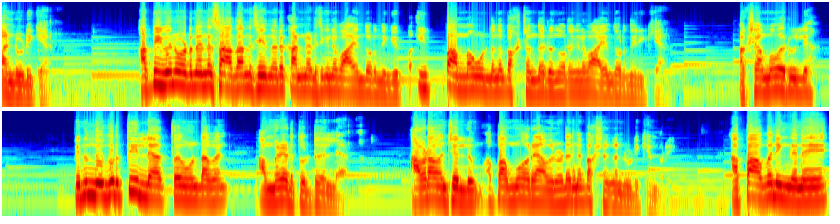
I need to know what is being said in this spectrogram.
കണ്ടുപിടിക്കുകയാണ്. അപ്പൊ ഇവൻ ഉടനെ തന്നെ സാധാരണ ചെയ്യുന്നവരെ കണ്ണടിച്ച് ഇങ്ങനെ വായം തുറന്നിരിക്കും. ഇപ്പൊ ഇപ്പൊ അമ്മ കൊണ്ടുവന്ന് ഭക്ഷണം തരും എന്ന് പറഞ്ഞ് ഇങ്ങനെ വായം തുറന്നിരിക്കുകയാണ്. പക്ഷെ അമ്മ വരൂല്ല. പിന്നെ നിവൃത്തി ഇല്ലാത്തത് കൊണ്ട് അവൻ അമ്മയുടെ അടുത്തോട്ട് ചെല്ലാണ്. അവിടെ അവൻ ചെല്ലും. അപ്പൊ അമ്മ പറയും അവനോട് തന്നെ ഭക്ഷണം കണ്ടുപിടിക്കാൻ പറയും. അപ്പൊ അവൻ ഇങ്ങനെ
